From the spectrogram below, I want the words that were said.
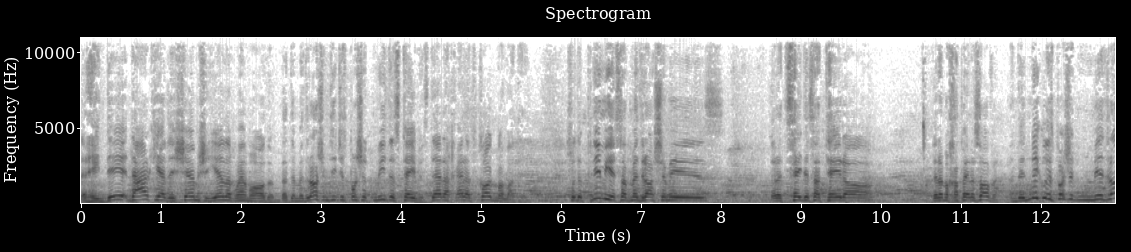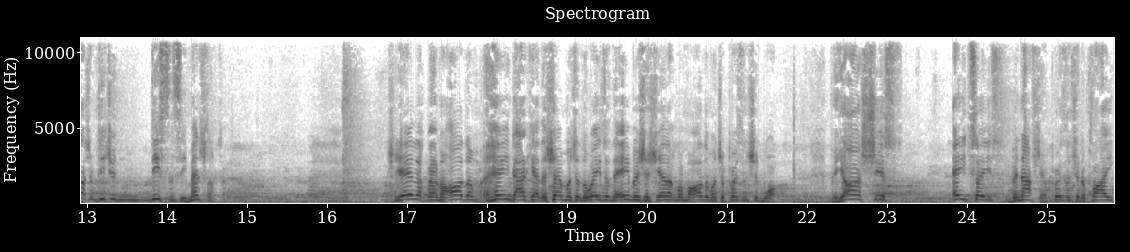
that he darki ad Hashem sheyelach v'hem adam, that the Medrashim teaches poshet midas tevis, derech eretz kodma latin. So the pnimius of Medrashim is that it's seidas atera, that I'm a chaperes oven. And the niglis poshet Medrashim teaches decency, menschlichkeit. Sheyelach b'hem adam, hein darki ad Hashem, which are the ways of the Abish, sheyelach b'hem adam, which a person should walk. V'yashis Eitzais benafshe. A person should apply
